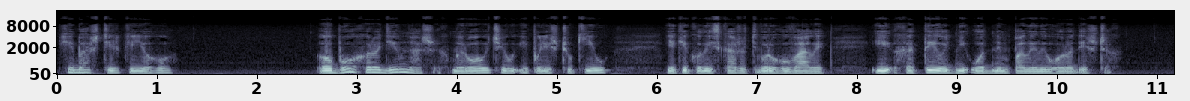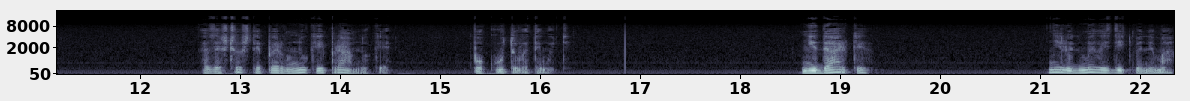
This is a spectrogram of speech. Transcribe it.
Хіба ж тільки його? Обох родів наших, Мировичів і Поліщуків, які колись, кажуть, ворогували і хати одні одним палили в городищах. А за що ж тепер внуки і правнуки покутуватимуть? Ні дарки, ні Людмили з дітьми нема.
